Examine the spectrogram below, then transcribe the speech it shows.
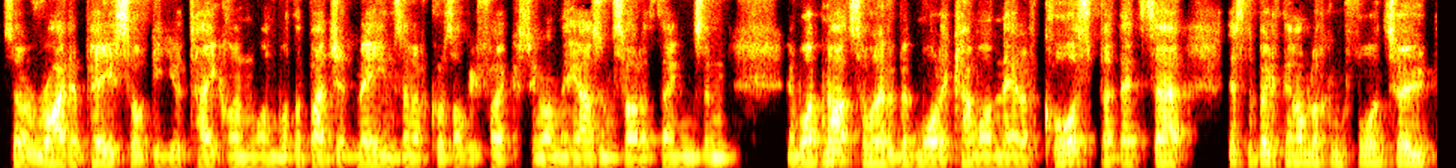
sort of write a piece or get your take on, on what the budget means. And of course, I'll be focusing on the housing side of things and and whatnot. So we'll have a bit more to come on that, of course. But that's uh, that's the big thing I'm looking forward to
